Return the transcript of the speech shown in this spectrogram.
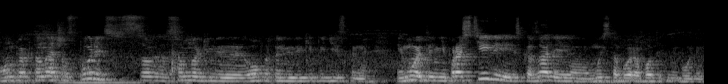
он как-то начал спорить со, со многими опытными википедистами. Ему это не простили и сказали, мы с тобой работать не будем.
